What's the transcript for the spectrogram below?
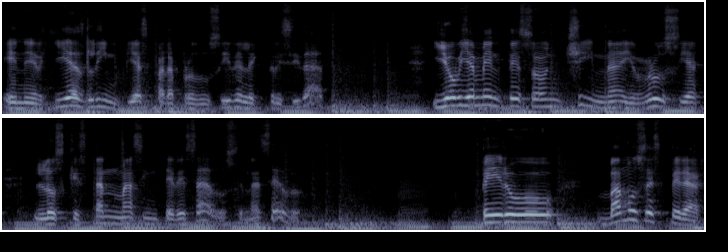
energías limpias para producir electricidad. Y obviamente son China y Rusia los que están más interesados en hacerlo. Pero vamos a esperar,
